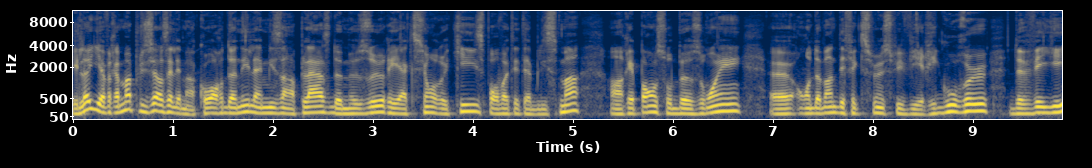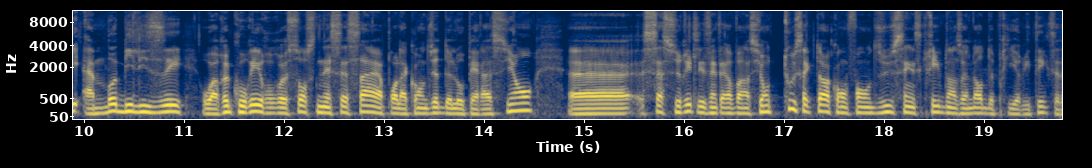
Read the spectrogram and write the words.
Et là, il y a vraiment plusieurs éléments. Coordonner la mise en place de mesures et actions requises pour votre établissement en réponse aux besoins. Euh, on demande d'effectuer un suivi rigoureux, de veiller à mobiliser ou à recourir aux ressources nécessaires pour la conduite de l'opération, euh, s'assurer que les interventions, tout secteur confondu, s'inscrivent dans un ordre de priorité, etc.,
